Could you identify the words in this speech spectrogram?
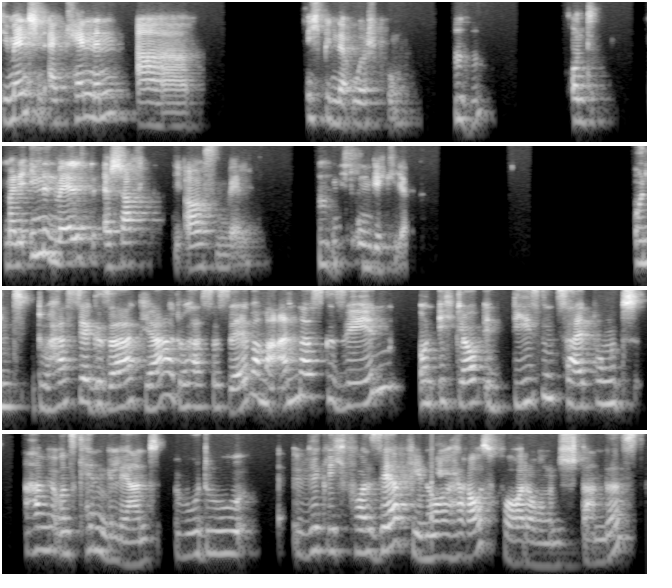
die Menschen erkennen, ah, ich bin der Ursprung. Mhm. Und meine Innenwelt erschafft die Außenwelt, mhm. nicht umgekehrt. Und du hast ja gesagt, ja, du hast es selber mal anders gesehen. Und ich glaube, in diesem Zeitpunkt haben wir uns kennengelernt, wo du wirklich vor sehr vielen Herausforderungen standest.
